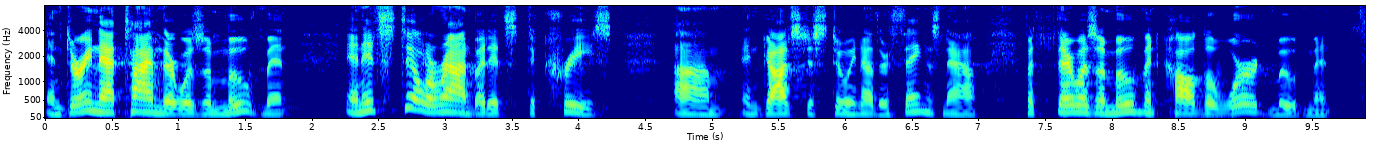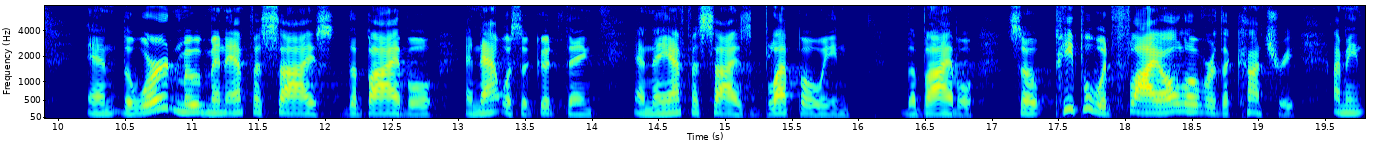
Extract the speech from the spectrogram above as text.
And during that time, there was a movement, and it's still around, but it's decreased. Um, and God's just doing other things now. But there was a movement called the Word Movement. And the word movement emphasized the Bible, and that was a good thing. And they emphasized blepoing the Bible. So people would fly all over the country. I mean,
